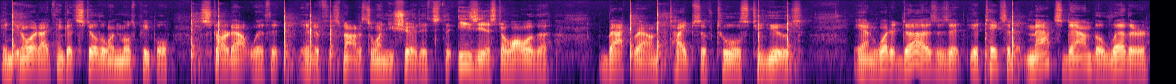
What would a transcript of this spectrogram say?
and you know what? I think it's still the one most people start out with it, and if it's not, it's the one you should. It's the easiest of all of the background types of tools to use. And what it does is it, it takes and it mats down the leather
